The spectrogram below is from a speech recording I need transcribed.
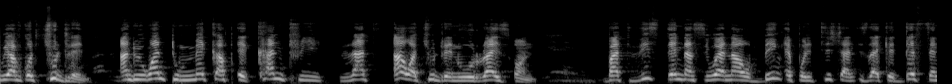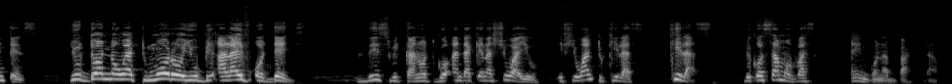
we have got children and we want to make up a country that our children will rise on. But this tendency where now being a politician is like a death sentence. You don't know where tomorrow you'll be alive or dead. This we cannot go. And I can assure you, if you want to kill us, kill us. Because some of us ain't gonna back down.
